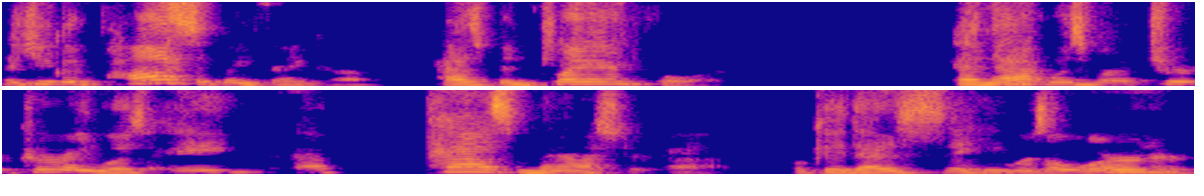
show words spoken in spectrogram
that you could possibly think of has been planned for. And that was what Currie was a, a past master at. Okay, that is to say, he was a learner,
